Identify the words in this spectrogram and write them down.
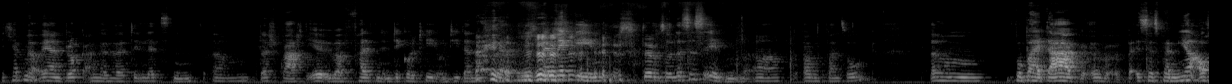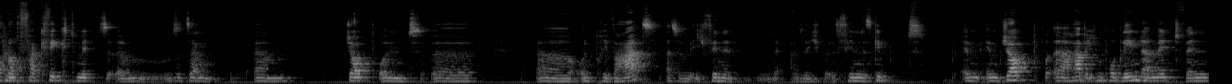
ich habe mir euren Blog angehört, den letzten. Ähm, da spracht ihr über Falten im Dekolleté und die dann nicht mehr, nicht mehr weggehen. Und so, das ist eben äh, irgendwann so. Ähm, wobei da äh, ist es bei mir auch noch verquickt mit ähm, sozusagen ähm, Job und, äh, äh, und privat. Also ich finde, also ich finde, es gibt im, im Job äh, habe ich ein Problem damit, wenn,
